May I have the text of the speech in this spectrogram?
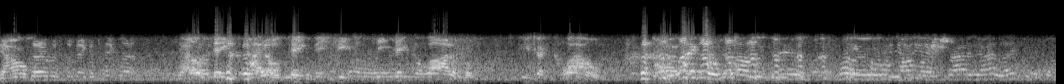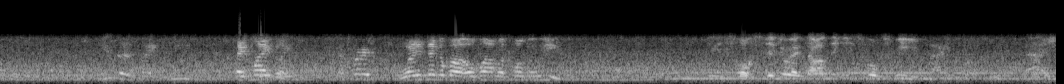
Down service to make a pick up. I don't take, I don't take these, he, he takes a lot of them. He's a clown. I like Obama, man. Fuck Obama on Friday. I like Obama. He looks like he, Hey, Michael, what do you think about Obama smoking weed? He smokes cigarettes. I don't think he smokes weed. Nah, he,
